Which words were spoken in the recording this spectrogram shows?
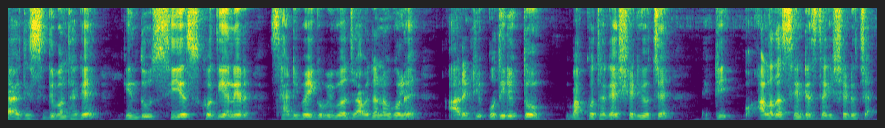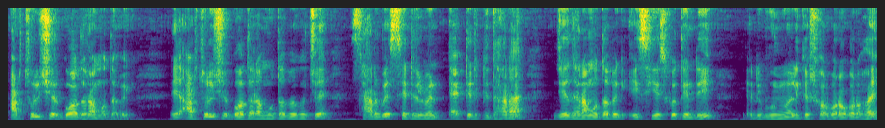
রায়তি স্থিতিবান থাকে, কিন্তু সিএস খতিয়ানের সার্টিফাই কপি বা জাবেদা নকলে আরেকটি অতিরিক্ত বাক্য থাকে, সেটি হচ্ছে একটি আলাদা সেন্টেন্স থাকে, সেটি হচ্ছে আটচল্লিশের গ ধারা মোতাবেক। এই আটচল্লিশের গ ধারা মোতাবেক হচ্ছে সার্ভে সেটেলমেন্ট অ্যাক্টের একটি ধারা, যে ধারা মোতাবেক এই সিএস খতিয়ানটি একটি ভূমি মালিককে সরবরাহ করা হয়।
